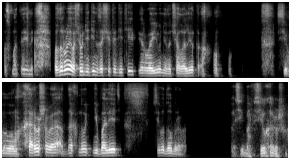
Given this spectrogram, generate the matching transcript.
посмотрели. Поздравляю. Сегодня День защиты детей, 1 июня, начало лета. Всего вам хорошего, отдохнуть, не болеть. Всего доброго. Спасибо. Всего хорошего.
